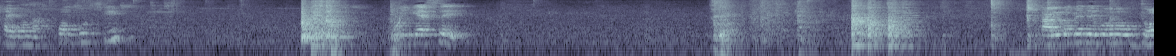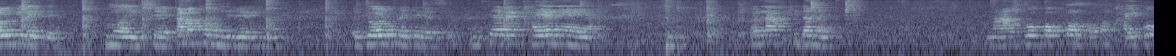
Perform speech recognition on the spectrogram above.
খাইবো না ফোন করছি ওই গেছে। কাল লগে দেবো জল বিলাইতে। মই সে কামাখ্যা মন্দিরের জল উঠাইতে গেছে। স্যার খাইয়া নিয়ে আয়া। না, খিদা নেই। না আসব কখন? কখন খাইবো?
